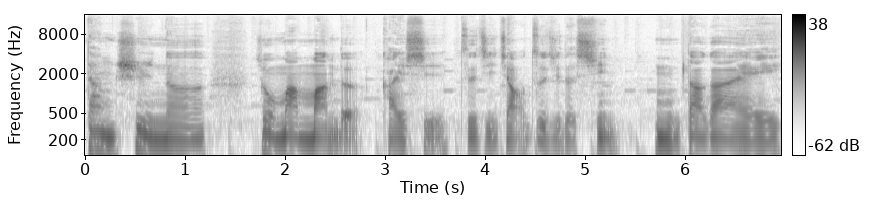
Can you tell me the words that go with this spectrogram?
但是呢，就慢慢的开始自己叫自己的姓，嗯，大概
